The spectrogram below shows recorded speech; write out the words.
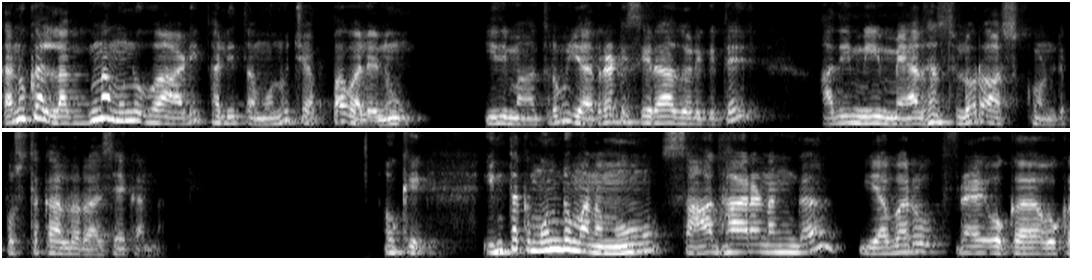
కనుక లగ్నమును వాడి ఫలితమును చెప్పవలెను. ఇది మాత్రం ఎర్రటి సిరా దొరికితే అది మీ మేధస్సులో రాసుకోండి పుస్తకాల్లో రాసే కన్నా. ఓకే? ఇంతకు ముందు మనము సాధారణంగా ఎవరు ఒక ఒక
